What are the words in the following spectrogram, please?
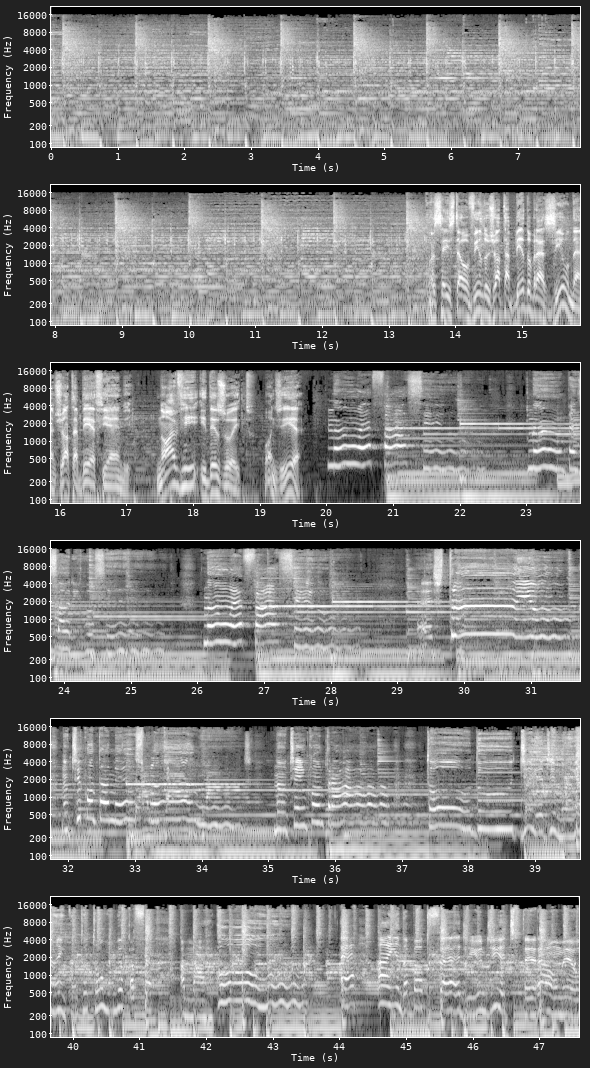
Você está ouvindo JB do Brasil na JBFM 9 e 18. Bom dia. noite terá o meu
